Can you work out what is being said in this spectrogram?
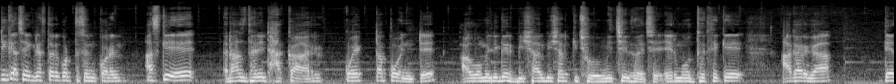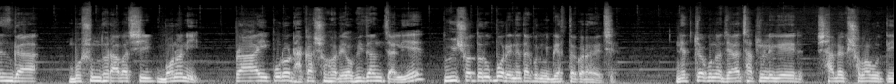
ঠিক আছে, গ্রেফতার করতেছেন, করেন। আজকে রাজধানী ঢাকার কয়েকটা পয়েন্টে আওয়ামী লীগের বিশাল বিশাল কিছু মিছিল হয়েছে। এর মধ্যে থেকে আগারগা, তেজগা, বসুন্ধরা আবাসিক, বনানী, প্রায় পুরো ঢাকা শহরে অভিযান চালিয়ে দুই শতর উপরে নেতাকর্মী গ্রেফতার করা হয়েছে। নেত্রকোনা জেলা ছাত্রলীগের সাবেক সভাপতি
